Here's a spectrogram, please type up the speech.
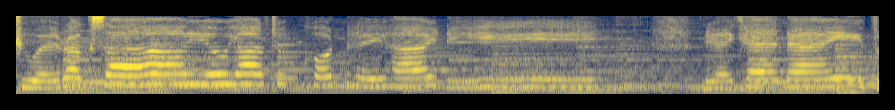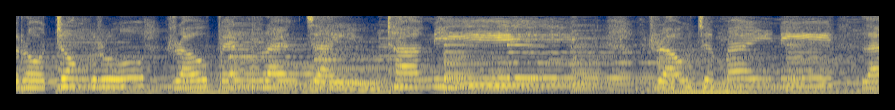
ช่วยรักษา เหนื่อยแค่ไหน โปรดจงรู้ เราเป็นแรงใจอยู่ทางนี้ เราจะไม่หนีและ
